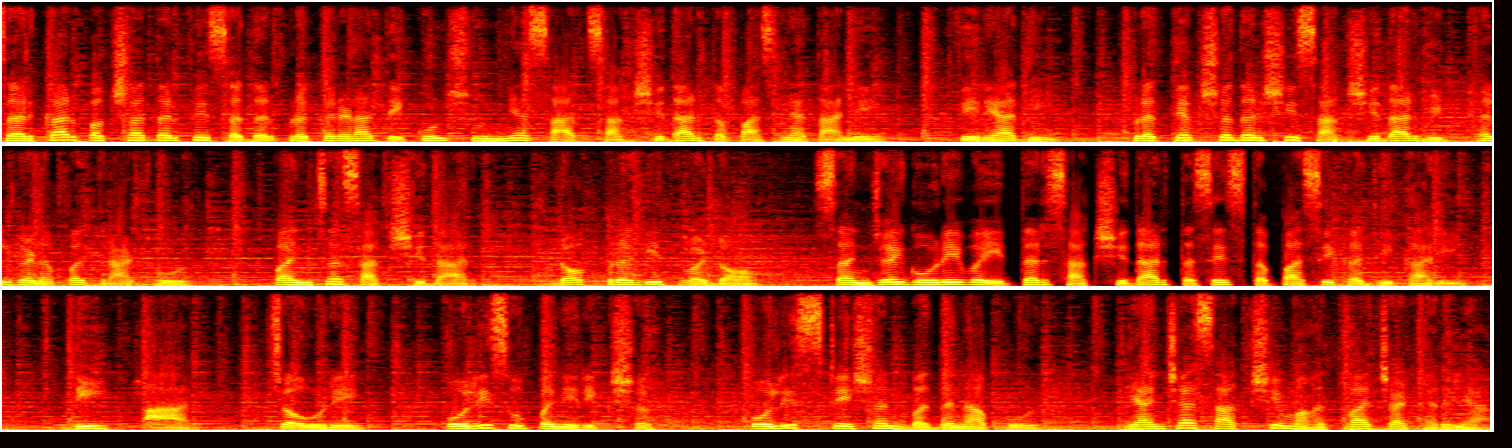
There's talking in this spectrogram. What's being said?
सरकार पक्षातर्फे सदर प्रकरणात एकूण शून्य सात साक्षीदार तपासण्यात आले. फिर्यादी प्रत्यक्षदर्शी साक्षीदार विठ्ठल गणपत राठोड पंच साक्षीदार डॉ. प्रगीत व डॉ. संजय गोरे व इतर साक्षीदार तसेच तपासिक अधिकारी डी. आर. चौरे पोलीस उपनिरीक्षक पोलीस स्टेशन बदनापूर यांच्या साक्षी महत्त्वाच्या ठरल्या.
